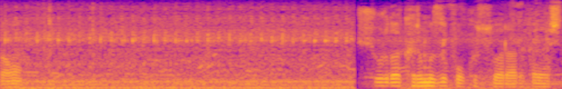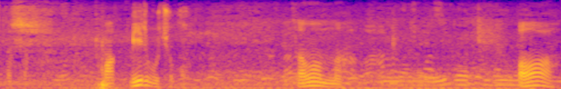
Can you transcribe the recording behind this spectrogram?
Tamam. Şurada kırmızı fokus var arkadaşlar. Bak bir buçuk. Tamam mı? Aa.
